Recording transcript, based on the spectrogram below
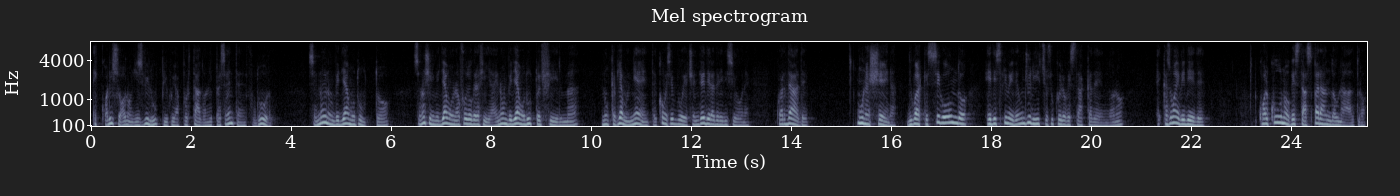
e quali sono gli sviluppi cui ha portato nel presente e nel futuro. Se noi non vediamo tutto, se noi ci rivediamo una fotografia e non vediamo tutto il film, non capiamo niente, è come se voi accendete la televisione, guardate una scena di qualche secondo ed esprimete un giudizio su quello che sta accadendo, no? E casomai vedete qualcuno che sta sparando a un altro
